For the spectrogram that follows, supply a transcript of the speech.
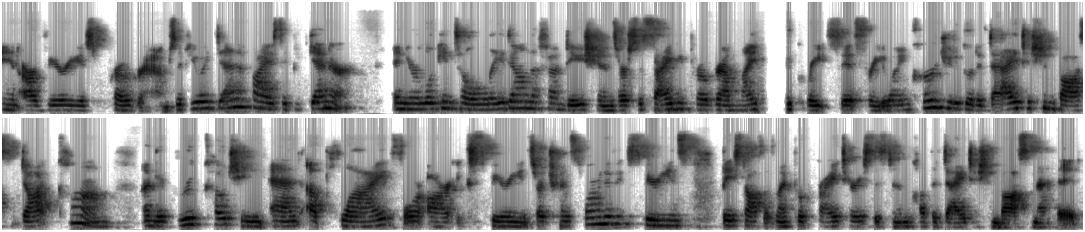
in our various programs. If you identify as a beginner and you're looking to lay down the foundations, our society program might great fit for you. I encourage you to go to dietitianboss.com under group coaching and apply for our experience, our transformative experience based off of my proprietary system called the Dietitian Boss Method.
